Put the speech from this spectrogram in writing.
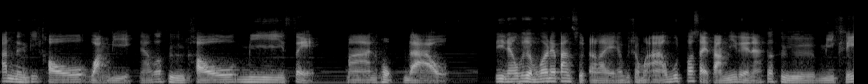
ท่านหนึ่งที่เขาหวังดีนะก็คือเขามีเศษมารหกดาวนี่นะผู้ชมก็ได้ปั้นสุดอะไรนะผู้ชมอาอาวุธก็ใส่ตามนี้เลยนะ ก็คือมีคลิ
